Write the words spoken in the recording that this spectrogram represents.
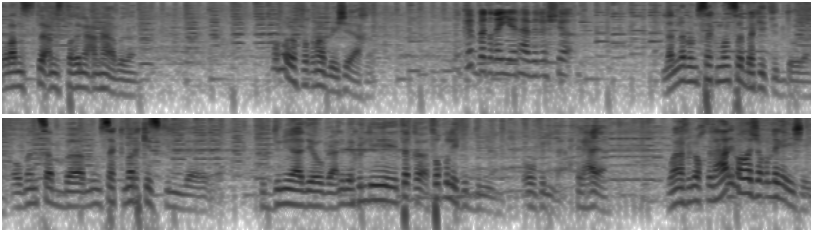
ولا نستطيع أن نستغني عنها أبدا. والله يوفقنا بأي شيء آخر. وكيف بتغير هذه الأشياء؟ لأن بمسك منصب أكيد في الدولة أو بنسب بمسك مركز في ال- في الدنيا دي أو يعني بيكون لي ثق- ثقلي في الدنيا أو في في الحياة. وأنا في الوقت الحالي ما أقدرش أقول لك أي شيء.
